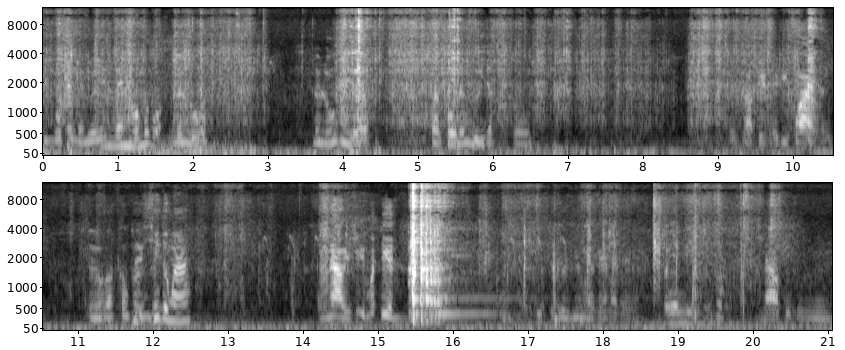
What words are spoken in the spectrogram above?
thì mua thêm cái lưới lên hướng nước bộ lên lúa à? lên lúa thì uh, sang phôi nó gửi đó. Đấy là cái đấy đi qua đấy. Ừ vâng không thử tính xít được mà Thằng nào thì chỉ mất tiền. Nhưng mà cái này là anh đi nào thì cũng-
